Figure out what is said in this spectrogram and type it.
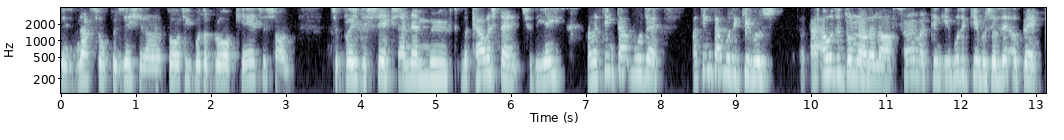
his natural position, and I thought he would have brought Curtis on to play the six, and then moved Mac Allister to the eight, and I think that would have, I think that would have given us. I would have done that at half time. I think it would have given us a little bit.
